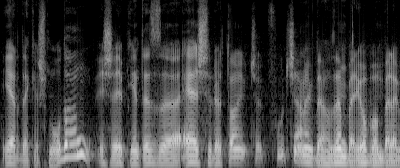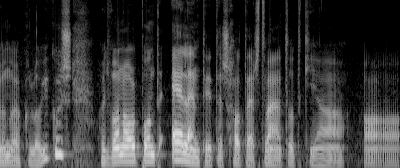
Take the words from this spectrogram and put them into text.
érdekes módon, és egyébként ez ö, elsőről tanuljuk csak furcsának, de ha az ember jobban belegondol, akkor logikus, hogy van, ahol pont ellentétes hatást váltott ki a, a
